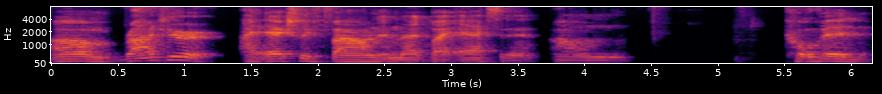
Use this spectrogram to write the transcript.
Um, Roger, I actually found and met by accident. Um, COVID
